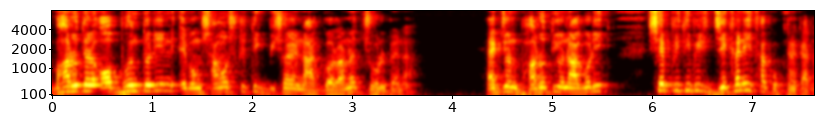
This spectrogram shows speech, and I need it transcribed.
ভারতের অভ্যন্তরীণ এবং সাংস্কৃতিক বিষয়ে নাক গলানো চলবে না। একজন ভারতীয় নাগরিক, সে পৃথিবীর যেখানেই থাকুক না কেন,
